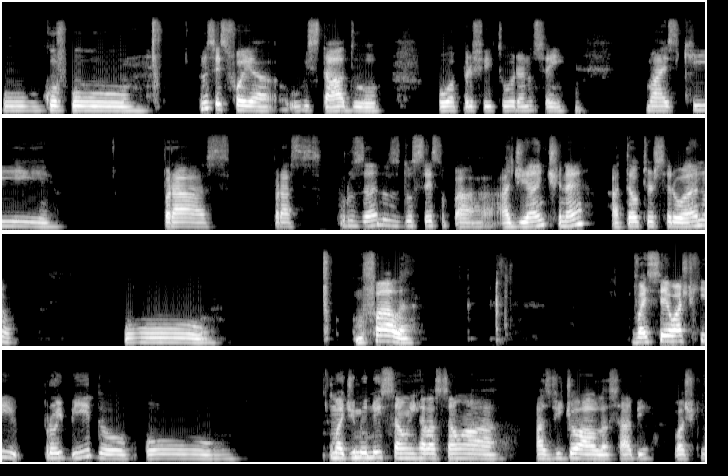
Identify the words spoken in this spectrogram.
o, o não sei se foi a, o estado ou a prefeitura, não sei, mas que para para os anos do sexto para adiante, né, até o terceiro ano, o como fala, vai ser, eu acho que proibido ou uma diminuição em relação as videoaulas, sabe? Eu acho que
